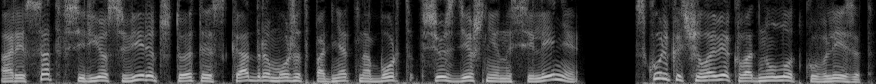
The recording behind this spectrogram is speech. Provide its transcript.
Арисат всерьез верит, что эта эскадра может поднять на борт все здешнее население? Сколько человек в одну лодку влезет?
